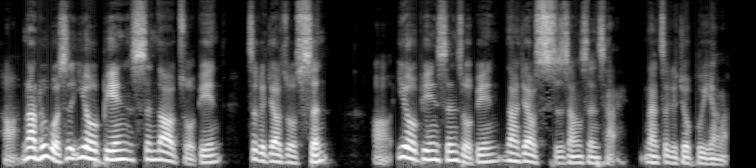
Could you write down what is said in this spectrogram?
好，那如果是右边伸到左边，这个叫做生，啊，右边伸左边，那叫食伤生财，那这个就不一样了，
